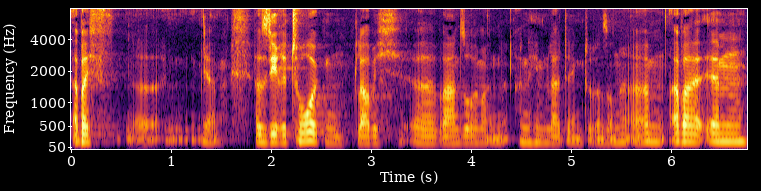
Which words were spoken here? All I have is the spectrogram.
Aber ich, äh, ja, also die Rhetoriken, glaube ich, äh, waren so, wenn man an Himmler denkt oder so. Ne? Ähm, aber ähm,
